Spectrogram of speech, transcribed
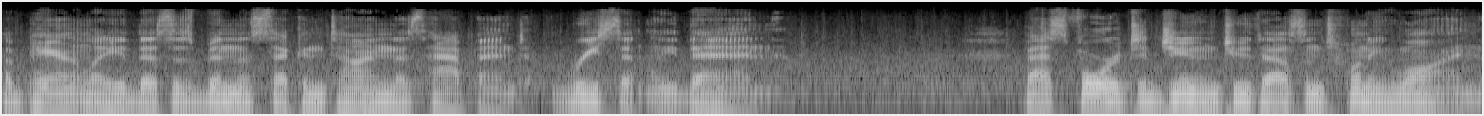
Apparently, this has been the second time this happened, recently then. Fast forward to June 2021.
